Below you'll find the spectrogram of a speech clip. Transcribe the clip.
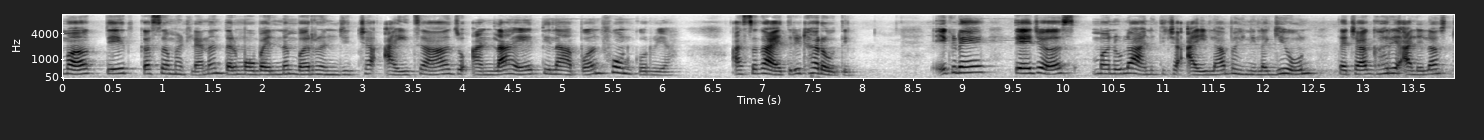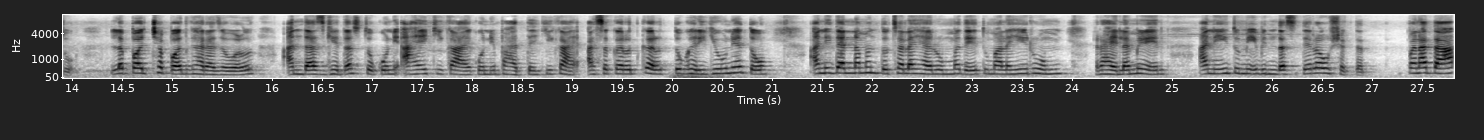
मग ते कसं म्हटल्यानंतर मोबाईल नंबर रणजितच्या आईचा जो आणला आहे तिला आपण फोन करूया असं गायत्री ठरवते. इकडे तेजस मनूला आणि तिच्या आईला बहिणीला घेऊन त्याच्या घरी आलेला असतो. लपत छपत घराजवळ अंदाज घेत असतो कोणी आहे की काय? कोणी पाहते की काय? असं करत करत तो घरी घेऊन येतो आणि त्यांना म्हणतो चला ह्या रूममध्ये तुम्हाला ही रूम राहायला मिळेल आणि तुम्ही बिंदास ते राहू शकतात. पण आता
